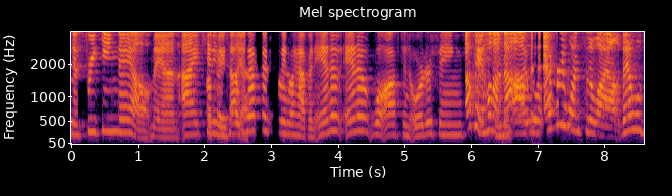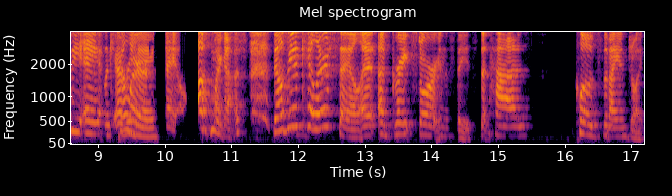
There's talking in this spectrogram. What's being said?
and freaking nail, man. I can't even tell so you. we have to explain what happened. Anna Anna will often order things Okay, hold on. Not often. will- Every once in a while, there will be a Like killer sale. Oh my gosh. There'll be a killer sale at a great store in the States that has clothes that I enjoy.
